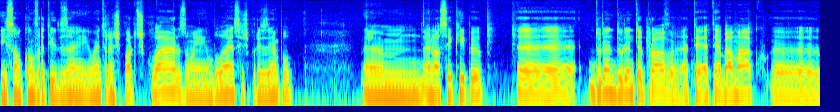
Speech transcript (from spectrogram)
e são convertidos em, ou em transportes escolares ou em ambulâncias, por exemplo. Um, a nossa equipa Uh, durante, durante a prova, até, até Bamako, uh,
